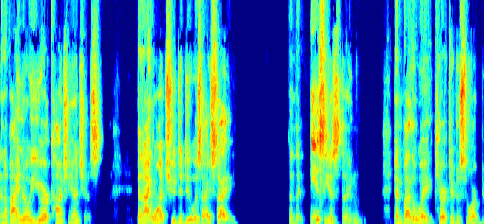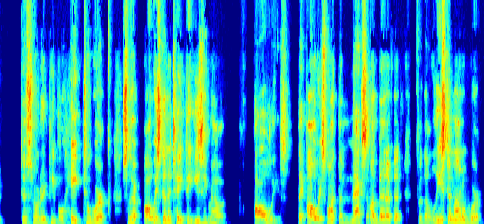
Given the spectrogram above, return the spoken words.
and if i know you're conscientious and I want you to do as I say, then the easiest thing, and by the way, character disordered, disordered people hate to work. So they're always going to take the easy route. Always. They always want the maximum benefit for the least amount of work.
